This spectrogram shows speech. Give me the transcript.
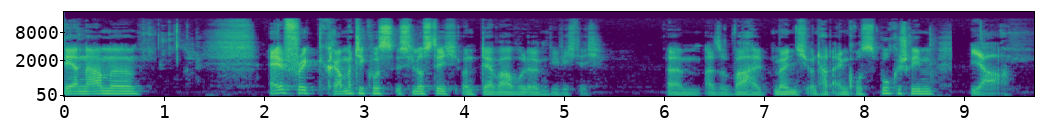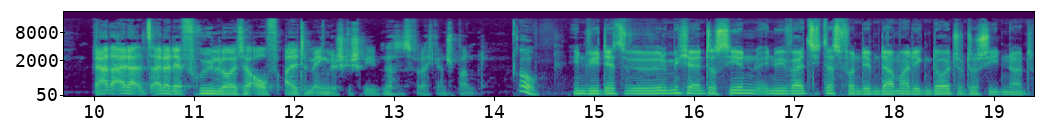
der Name Elfric Grammaticus ist lustig und der war wohl irgendwie wichtig. Ähm, also war halt Mönch und hat ein großes Buch geschrieben. Ja. Er hat einer, als einer der frühen Leute auf altem Englisch geschrieben. Das ist vielleicht ganz spannend. Oh, inwie, das würde mich ja interessieren, inwieweit sich das von dem damaligen Deutsch unterschieden hat.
